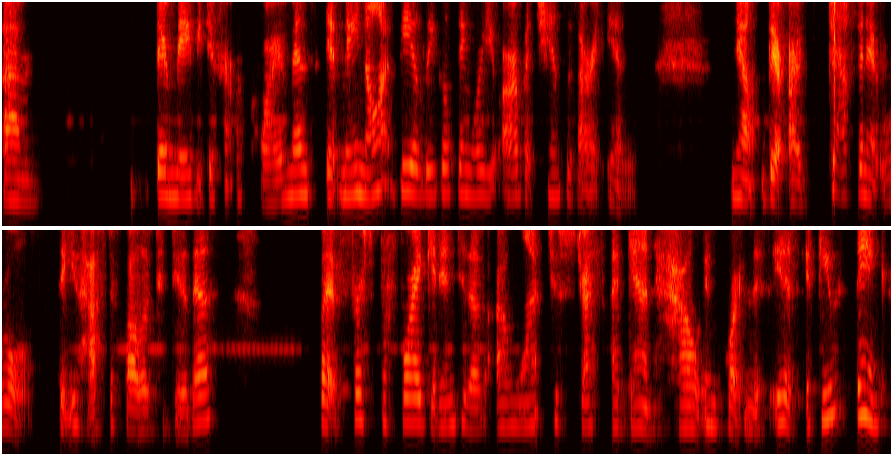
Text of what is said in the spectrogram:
Um, there may be different requirements. It may not be a legal thing where you are, but chances are it is. Now, there are definite rules that you have to follow to do this. But first, before I get into those, I want to stress again how important this is. If you think,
